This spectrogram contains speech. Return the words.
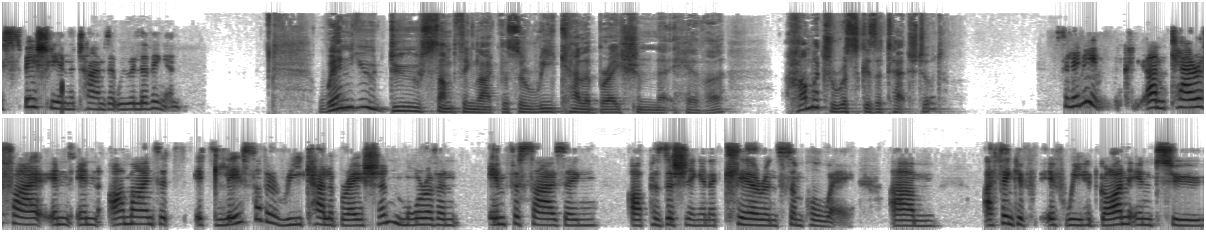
especially in the times that we were living in. When you do something like this, a recalibration, Heather, how much risk is attached to it? So let me um, clarify. In in our minds, it's it's less of a recalibration, more of an emphasizing our positioning in a clear and simple way. Um, I think if if we had gone into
